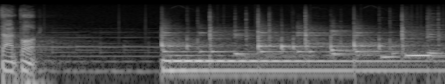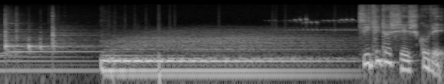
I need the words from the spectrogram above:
তারপর, চিঠিটা শেষ করে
